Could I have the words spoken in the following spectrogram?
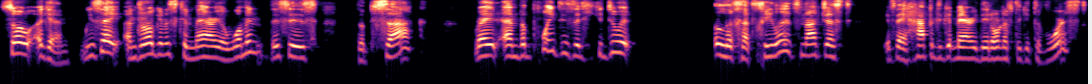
So again, we say androgynous can marry a woman. This is the psak, right? And the point is that he could do it It's not just if they happen to get married, they don't have to get divorced.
